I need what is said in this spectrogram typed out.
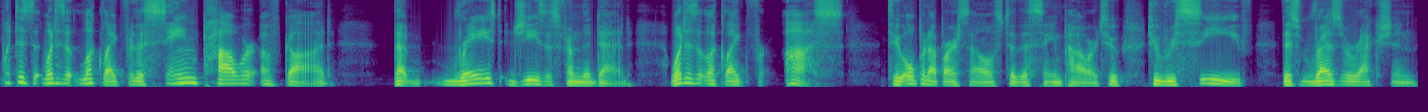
what does it, what does it look like for the same power of God that raised Jesus from the dead? What does it look like for us to open up ourselves to this same power, to to receive this resurrection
